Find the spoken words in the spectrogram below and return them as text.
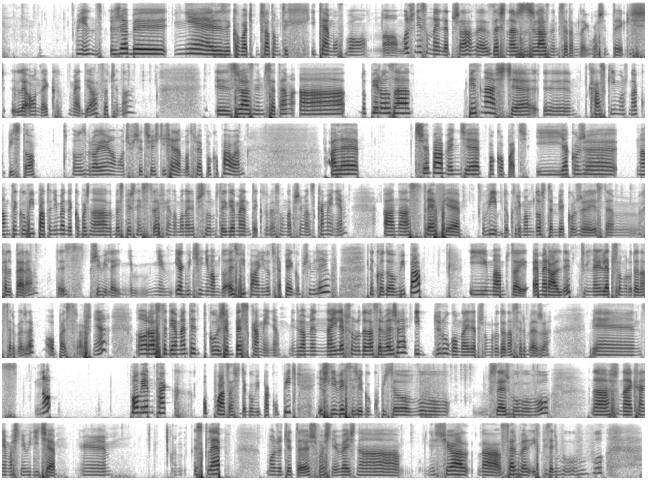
więc żeby nie ryzykować utratą tych itemów, bo no, może nie są najlepsze, ale zaczynasz z żelaznym setem, tak właśnie tutaj jakiś Leonek Media zaczyna. y, Z żelaznym setem, a dopiero za 15 y, kaski można kupić to. Tą zbroję mam oczywiście 37, bo trochę pokopałem. Ale trzeba będzie pokopać. I jako, że mam tego VIP-a, to nie będę kopać na bezpiecznej strefie, no bo najlepsze są tutaj diamenty, które są na przemian z kamieniem. A na strefie VIP, do której mam dostęp, jako że jestem helperem, to jest przywilej. Nie, nie, jak widzicie, nie mam do SVIP-a ani do trapiego przywilejów, tylko do VIP-a. I mam tutaj emeraldy, czyli najlepszą rudę na serwerze. OP strasznie. No oraz te diamenty, tylko że bez kamienia. Więc mamy najlepszą rudę na serwerze i drugą najlepszą rudę na serwerze. Więc no, powiem tak, opłaca się tego VIP-a kupić. Jeśli wy chcecie go kupić, to www www. Na, na ekranie właśnie widzicie yy, sklep. Możecie też właśnie wejść na jest siła na serwer i wpisać www.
